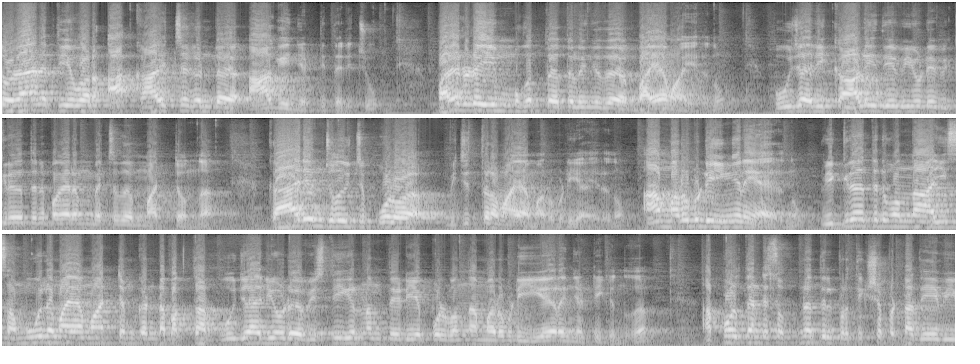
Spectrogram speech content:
തൊഴാനെത്തിയവർ ആ കാഴ്ച കണ്ട് ആകെ ഞെട്ടിത്തരിച്ചു പലരുടെയും മുഖത്ത് തെളിഞ്ഞത് ഭയമായിരുന്നു. പൂജാരി കാളിദേവിയുടെ വിഗ്രഹത്തിന് പകരം വെച്ചത് മറ്റൊന്ന്. കാര്യം ചോദിച്ചപ്പോൾ വിചിത്രമായ മറുപടി ആയിരുന്നു ആ മറുപടി ഇങ്ങനെയായിരുന്നു. വിഗ്രഹത്തിന് വന്ന ഈ സമൂലമായ മാറ്റം കണ്ട ഭക്തർ പൂജാരിയോട് വിശദീകരണം തേടിയപ്പോൾ വന്ന മറുപടി ഏറെ ഞെട്ടിക്കുന്നത്. അപ്പോൾ തന്റെ സ്വപ്നത്തിൽ പ്രത്യക്ഷപ്പെട്ട ദേവി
